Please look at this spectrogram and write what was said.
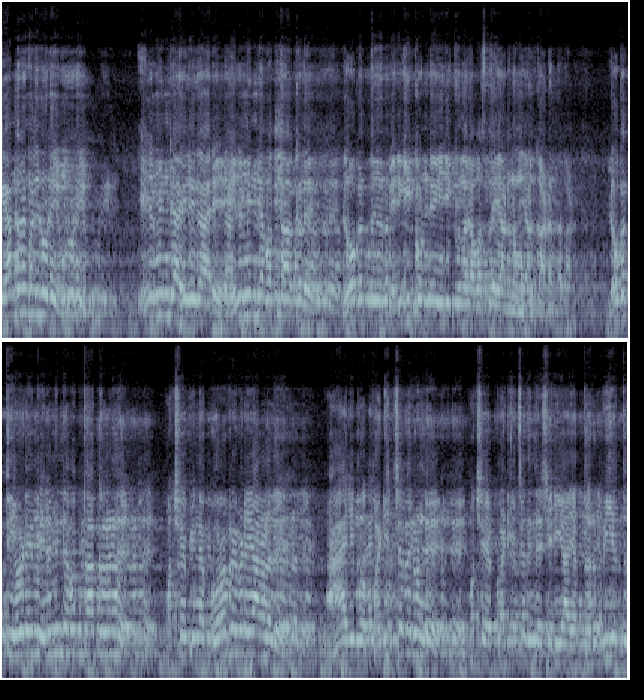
കേന്ദ്രങ്ങളിലൂടെയും എൽമിന്റെ അഹിലുകാര് എൽമിന്റെ വക്താക്കൾ ലോകത്ത് പെരുകിക്കൊണ്ടേയിരിക്കുന്ന ഒരവസ്ഥയാണ് നമുക്ക് കാണുന്നത്. ലോകത്ത് എവിടെയും എലിമിന്റെ വക്താക്കളുണ്ട്. പക്ഷെ പിന്നെ കുറവ് എവിടെയാണുള്ളത്? ആലിമ് പഠിച്ചവരുണ്ട്. പക്ഷെ പഠിച്ചതിന്റെ ശരിയായ തെർബിയത്ത്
